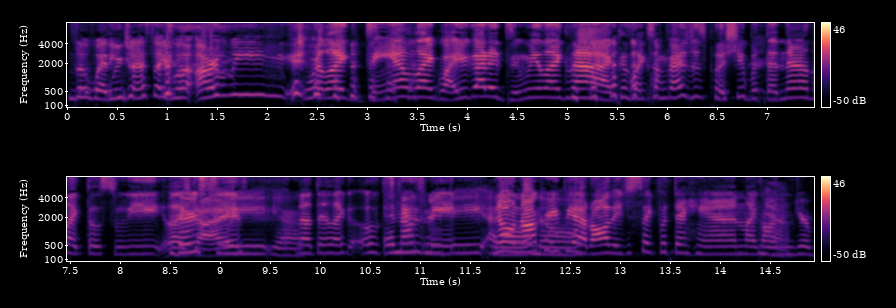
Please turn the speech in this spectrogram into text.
the wedding We- dress. Like, what are we? We're like, damn, like why you gotta do me like that? Because like some guys just push you, but then they're like those sweet like They're guys sweet, yeah, that they're like, oh excuse me. No, all, not no. creepy at all. They just like put their hand like Yeah. on your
